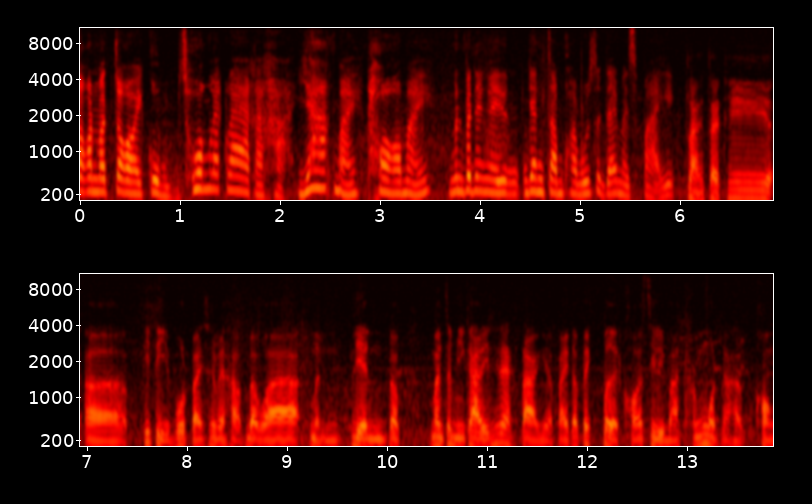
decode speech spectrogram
ตอนมาจอยกลุ่มช่วงแรกๆอะค่ะ ยากไหมท้อไหม มันเป็นยังไงยังจำความรู้สึกได้ไหมสไปซ์หลังจากที่เอ่อพี่ติพูดไปใช่ไหมครับ แบบว่าเหมือนเรียนแบบมันจะมีการเรียนที่แตกต่างอย่างไปก็ไปเปิดคอร์สซิลิบัสทั้งหมดนะครับของ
